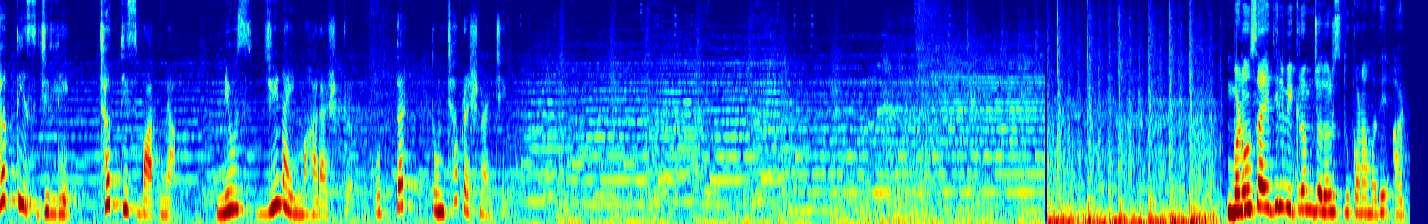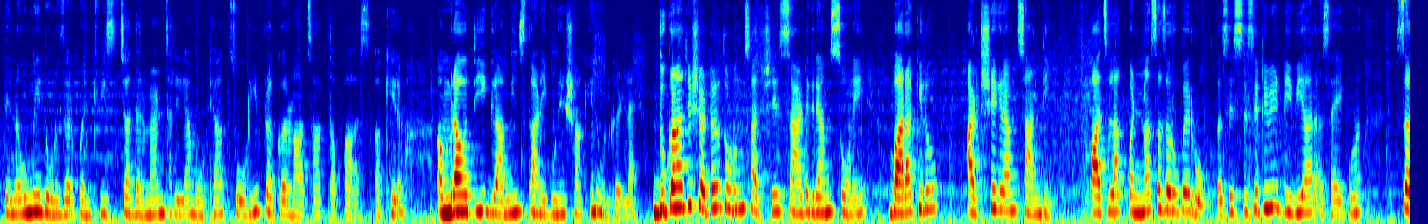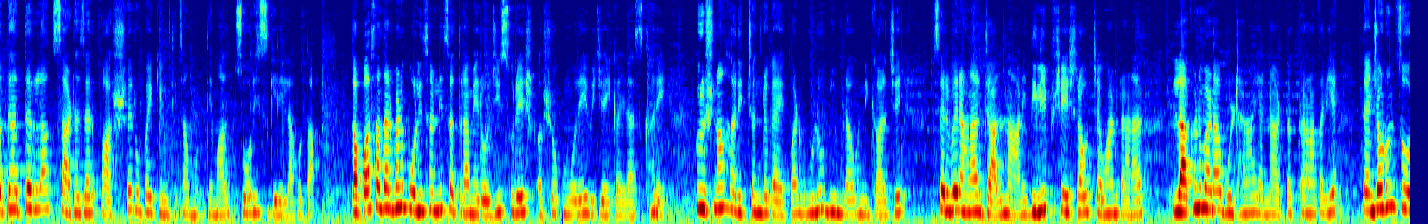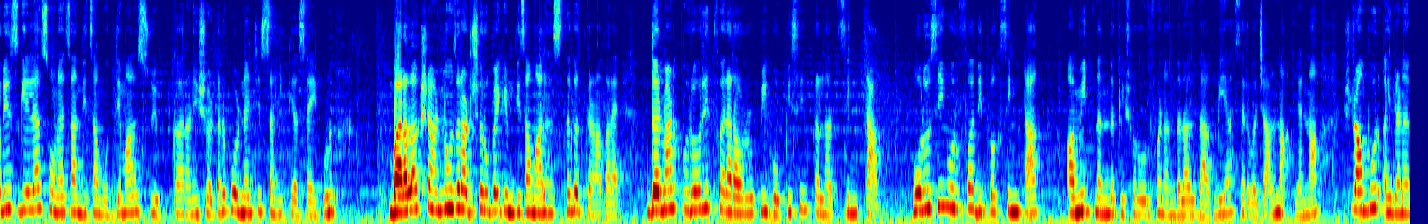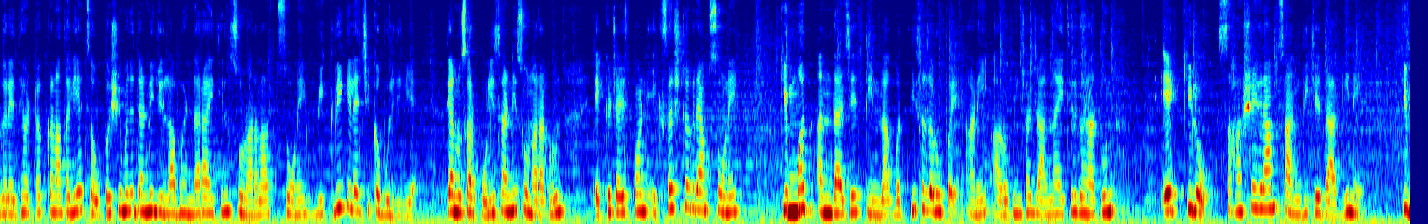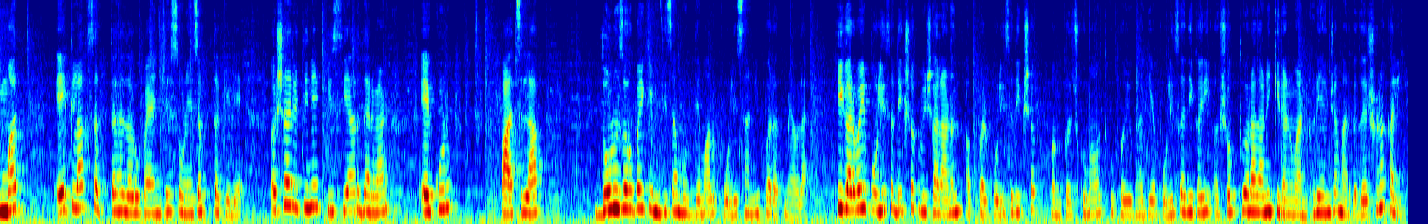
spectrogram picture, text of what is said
छत्तीस जिल्हे छत्तीस बातम्या. News G nine Maharashtra. उत्तर तुमच्या प्रश्नांची. बणोसा येथील विक्रम ज्वेलर्स दुकानामध्ये आठ ते नऊ मे दोन हजार पंचवीसच्या दरम्यान झालेल्या मोठ्या चोरी प्रकरणाचा तपास अखेर अमरावती ग्रामीण स्थानिक गुन्हे शाखेने उलगडलाय. दुकानाचे शटर तोडून सातशे साठ ग्रॅम सोने बारा किलो आठशे ग्रॅम चांदी पाच लाख पन्नास हजार रुपये रोख तसेच सीसीटीव्ही आर असा एकूण सत्याहत्तर लाख साठ हजार पाचशे रुपये किमतीचा मुद्देमाल चोरीस गेलेला होता. तपासादरम्यान पोलिसांनी सतरा मे रोजी सुरेश अशोक मोरे विजय कैलास खरे कृष्णा हरिश्चंद्र गायकवाड भुलू भीमराव निकाळजे सर्व राहणार जालना आणि दिलीप शेषराव चव्हाण राहणार लाखणवाडा बुलढाणा यांना अटक करण्यात आली आहे. त्यांच्याकडून चोरीस गेल्या सोन्या चांदीचा मुद्देमाल स्विफ्ट कार आणि शटर फोडण्याची साहित्य असा एकूण बारा लाख शहाण्णव हजार आठशे रुपये किमतीचा माल हस्तगत करण्यात आलाय. दरम्यान उर्वरित फरार आरोपी गोपीसिंग प्रल्हाद सिंग टाक भोलूसिंग उर्फ दीपक सिंग टाक अमित नंदकिशोर उर्फ नंदलाल दागडिया सर्व जालना यांना श्रीरामपूर अहिल्यानगर येथे अटक करण्यात आली आहे. चौकशीमध्ये त्यांनी जिल्हा भंडारा येथील सोनाराला सोने विक्री केल्याची कबुली दिली आहे. त्यानुसार पोलिसांनी सोनाराकडून एक्केचाळीस पॉईंट एकसष्ट ग्रॅम सोने किंमत अंदाजे तीन लाख बत्तीस हजार रुपये आणि आरोपींच्या जालना येथील घरातून एक किलो सहाशे ग्राम चांदीचे दागिने किंमत एक लाख सत्तर हजार रुपयांचे सोने जप्त केले. आहे अशा रीतीने पी सी आर दरम्यान एकूण पाच लाख दोन हजार रुपये किमतीचा मुद्देमाल पोलिसांनी परत मिळवला ही कारवाई पोलीस अधीक्षक विशाल आनंद अप्पर पोलीस अधीक्षक पंकज कुमावत उपविभागीय पोलीस अधिकारी अशोक थोरात आणि किरण वानखडे यांच्या मार्गदर्शनाखाली.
